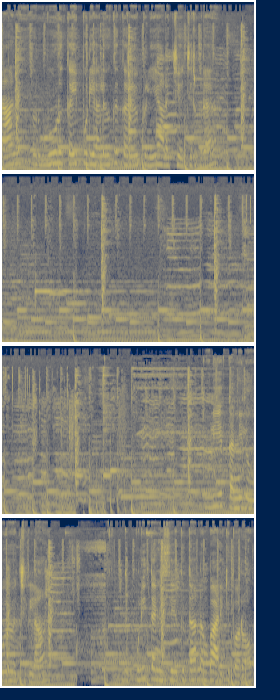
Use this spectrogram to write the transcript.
நான் ஒரு மூணு கைப்பிடி அளவுக்கு கருவேப்பிலையை அழைச்சி வச்சிருக்கிறேன். புளியை தண்ணியில் ஊற வச்சுக்கலாம். இந்த புளி தண்ணி சேர்த்து தான் நம்ம அரைக்க போகிறோம்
